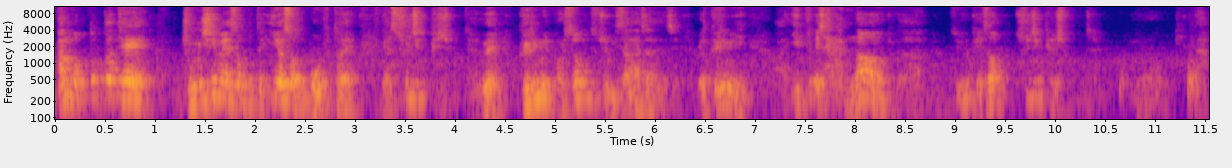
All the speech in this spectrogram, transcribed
방법 똑같아. 중심에서부터 이어서 뭐부터 해? 야, 수직 표시부터 해. 왜? 그림이 벌써부터 좀 이상하잖아, 이제. 야, 그림이 아, 이쁘게 잘 안 나와. 그래서 이렇게 해서 수직 표시 해. 이렇게 딱.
